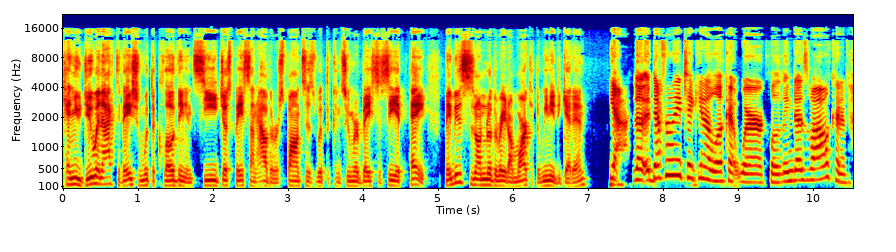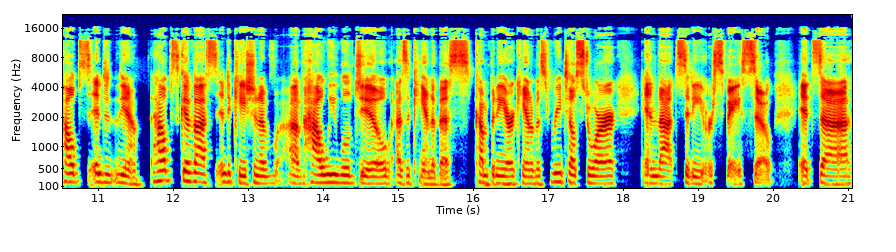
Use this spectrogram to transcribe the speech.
can you do an activation with the clothing and see just based on how the response is with the consumer base to see if, hey, maybe this is an under the radar market that we need to get in? Yeah the, definitely taking a look at where clothing does well kind of helps into you know helps give us indication of of how we will do as a cannabis company or cannabis retail store in that city or space. So it's uh,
